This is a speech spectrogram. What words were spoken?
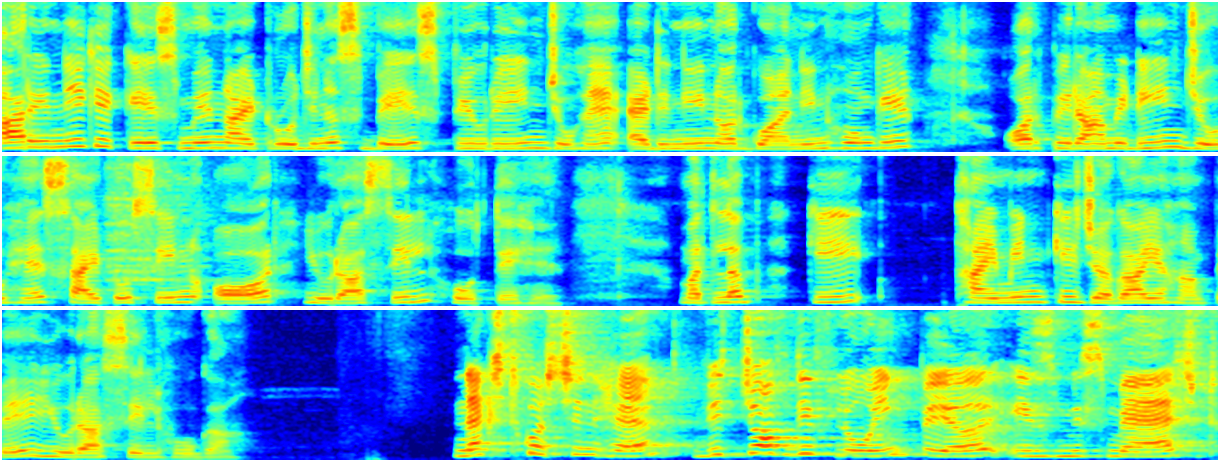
आरएनए के केस में नाइट्रोजनस बेस, प्यूरिन जो हैं, एडिनिन और ग्वानिन होंगे और पिरामिडीन जो है, साइटोसिन और यूरासिल होते हैं। मतलब कि थाइमिन की जगह यहाँ पे यूरासिल होगा। नेक्स्ट क्वेश्चन है which of the following pair is mismatched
